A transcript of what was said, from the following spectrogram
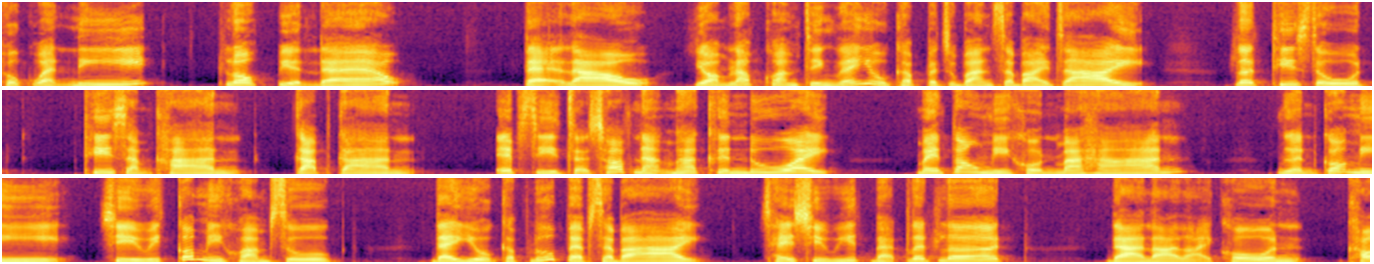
ทุกวันนี้ โลกเปลี่ยนแล้ว แต่เรายอมรับความจริงและอยู่กับปัจจุบันสบายใจ เลิศที่สุด ที่สำคัญ กับการ FC จะชอบหนังมากขึ้นด้วย ไม่ต้องมีคนมาหารเงินก็มี ชีวิตก็มีความสุข ได้อยู่กับรูปแบบสบาย ใช้ชีวิตแบบเลิศเลิศดาราหลายคน เขา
